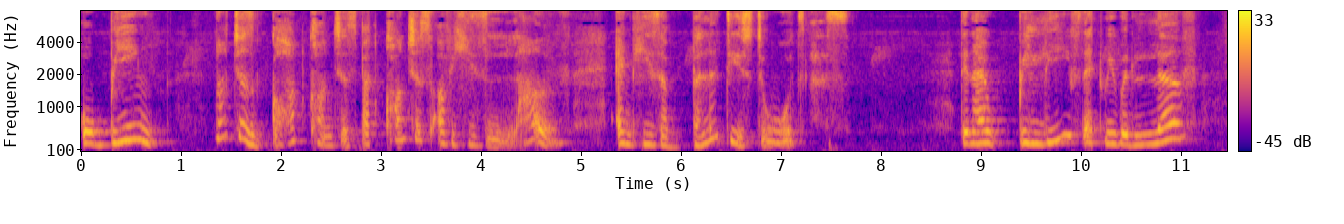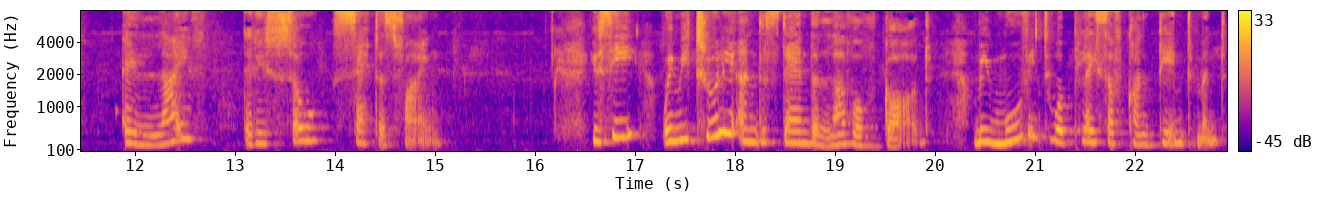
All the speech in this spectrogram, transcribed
or being not just God conscious, but conscious of His love and His abilities towards us, then I believe that we would live a life that is so satisfying. You see, when we truly understand the love of God, we move into a place of contentment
